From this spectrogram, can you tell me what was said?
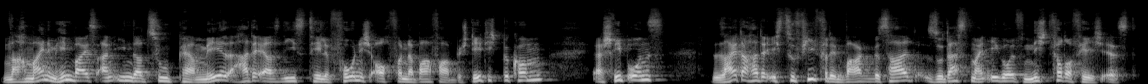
Nach meinem Hinweis an ihn dazu per Mail hatte er dies telefonisch auch von der BAFA bestätigt bekommen. Er schrieb uns, leider hatte ich zu viel für den Wagen bezahlt, sodass mein E-Golf nicht förderfähig ist.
